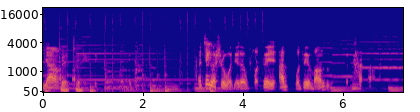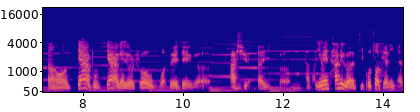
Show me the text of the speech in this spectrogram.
一样了，对对。呃，这个是我觉得我对阿我对王子的看法。然后第二部，第二个就是说我对这个阿雪的一个看法，因为他这个几部作品里面，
